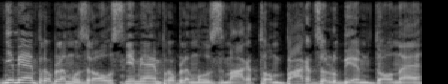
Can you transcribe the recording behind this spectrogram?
Nie miałem problemu z Rose, nie miałem problemu z Martą, bardzo lubiłem Donę.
